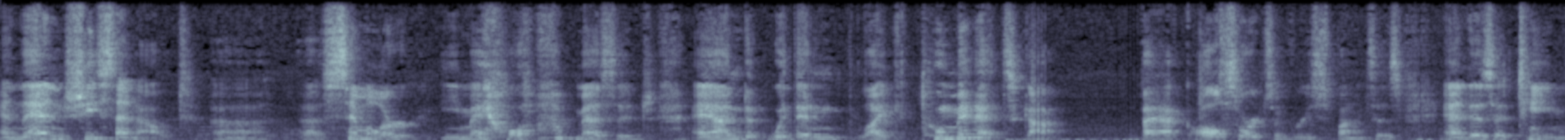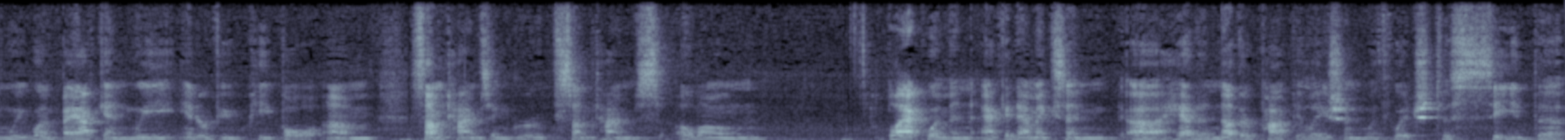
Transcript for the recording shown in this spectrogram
And then she sent out uh, a similar email message, and within like two minutes, got back all sorts of responses. And as a team, we went back and we interviewed people, um, sometimes in groups, sometimes alone, black women academics and uh, had another population with which to seed the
